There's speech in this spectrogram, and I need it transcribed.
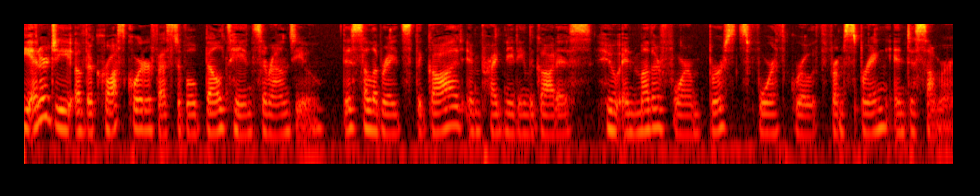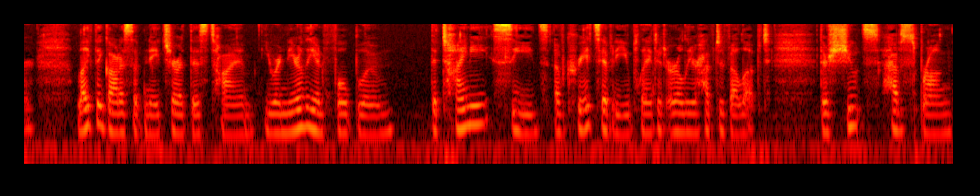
The energy of the cross quarter festival Beltane surrounds you. This celebrates the god impregnating the goddess, who in mother form bursts forth growth from spring into summer. Like the goddess of nature at this time, you are nearly in full bloom. The tiny seeds of creativity you planted earlier have developed. Their shoots have sprung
